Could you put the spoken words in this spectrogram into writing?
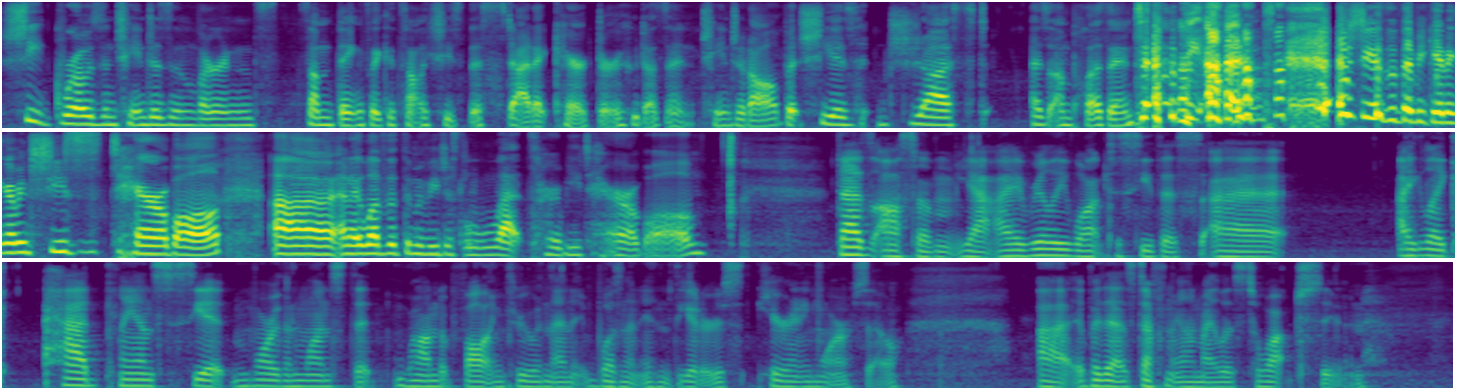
she grows and changes and learns some things like it's not like she's this static character who doesn't change at all but she is just as unpleasant at the end as she is at the beginning. I mean, she's just terrible. Uh, and I love that the movie just lets her be terrible. That's awesome. Yeah, I really want to see this. Uh, I like had plans to see it more than once that wound up falling through and then it wasn't in theaters here anymore so uh, but that's definitely on my list to watch soon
